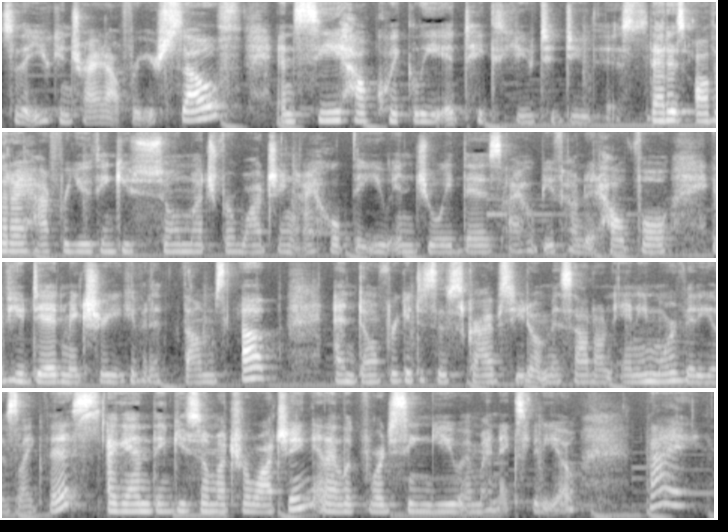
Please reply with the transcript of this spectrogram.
so that you can try it out for yourself and see how quickly it takes you to do this. That is all that I have for you. Thank you so much for watching. I hope that you enjoyed this. I hope you found it helpful. If you did, make sure you give it a thumbs up and don't forget to subscribe so you don't miss out on any more videos like this. Again, thank you so much for watching and I look forward to seeing you in my next video. Bye!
